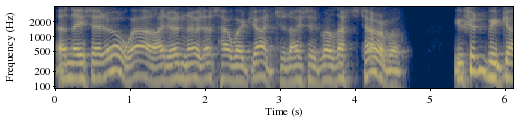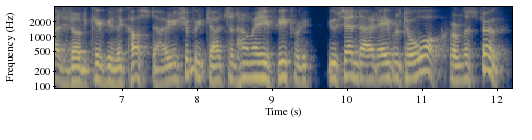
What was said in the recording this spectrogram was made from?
And they said, oh, well, I don't know. That's how we're judged. And I said, well, that's terrible. You shouldn't be judged on keeping the cost down. You should be judged on how many people you send out able to walk from the stroke.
